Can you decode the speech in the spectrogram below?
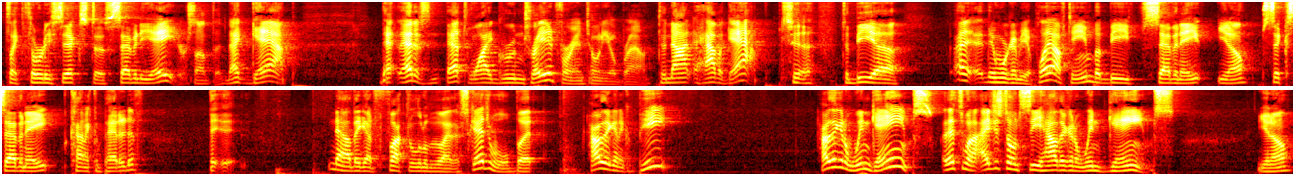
It's like 36 to 78 or something. That gap that that is that's why Gruden traded for Antonio Brown to not have a gap to to be a they weren't going to be a playoff team, but be seven eight, you know, six seven eight, kind of competitive. They- now they got fucked a little bit by their schedule, but how are they going to compete? How are they going to win games? That's what I just don't see how they're going to win games. You know,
